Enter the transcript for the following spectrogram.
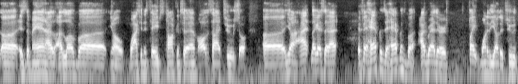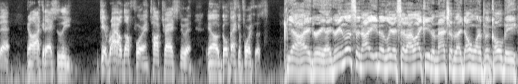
uh, is the man. I, I love uh, you know watching his tapes, talking to him all the time too. So uh, you know, I, like I said, I, if it happens, it happens. But I'd rather fight one of the other two that you know I could actually get riled up for it and talk trash to it. You know, go back and forth with. Yeah, I agree. I agree. And listen, I you know, like I said, I like either matchup, but I don't want to put Colby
